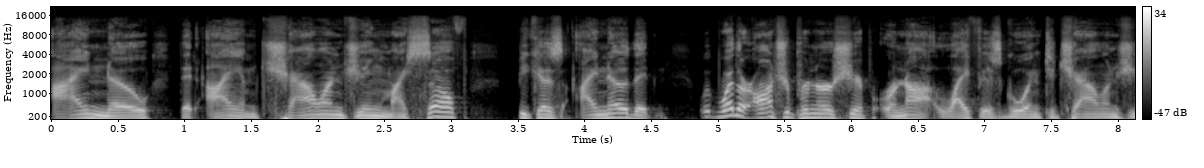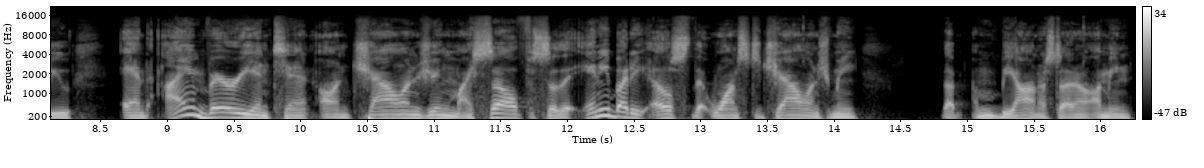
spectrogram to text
I know that I am challenging myself because I know that whether entrepreneurship or not, life is going to challenge you. And I am very intent on challenging myself so that anybody else that wants to challenge me, I'm gonna be honest, I don't I mean,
